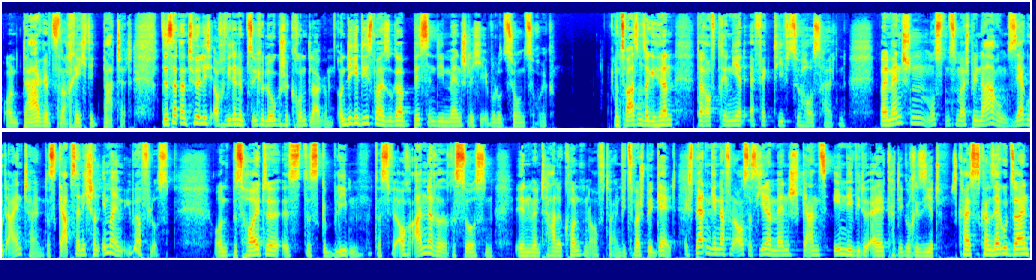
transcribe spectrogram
Und da gibt's noch richtig Budget. Das hat natürlich auch wieder eine psychologische Grundlage. Und die geht diesmal sogar bis in die menschliche Evolution zurück. Und zwar ist unser Gehirn darauf trainiert, effektiv zu haushalten. Weil Menschen mussten zum Beispiel Nahrung sehr gut einteilen. Das gab es ja nicht schon immer im Überfluss. Und bis heute ist es geblieben, dass wir auch andere Ressourcen in mentale Konten aufteilen, wie zum Beispiel Geld. Experten gehen davon aus, dass jeder Mensch ganz individuell kategorisiert. Das heißt, es kann sehr gut sein,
